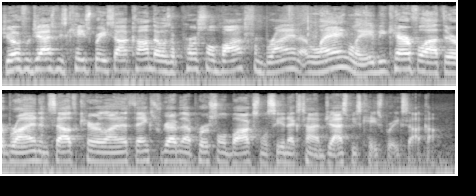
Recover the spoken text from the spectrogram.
Joe for jaspyscasebreaks.com. That was a personal box from Brian Langley. Be careful out there, Brian, in South Carolina. Thanks for grabbing that personal box, and we'll see you next time. jaspyscasebreaks.com.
